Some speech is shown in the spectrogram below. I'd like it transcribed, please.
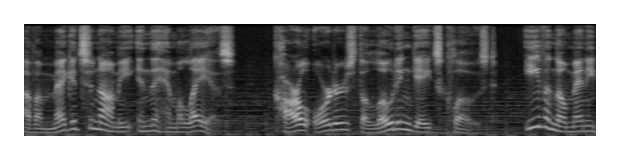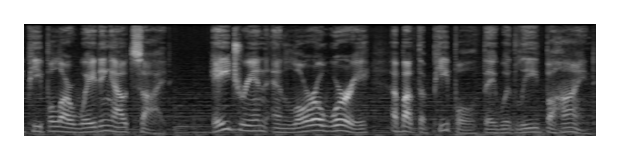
of a mega tsunami in the Himalayas. Carl orders the loading gates closed, even though many people are waiting outside. Adrian and Laura worry about the people they would leave behind.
